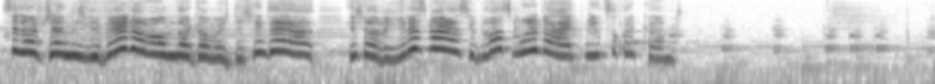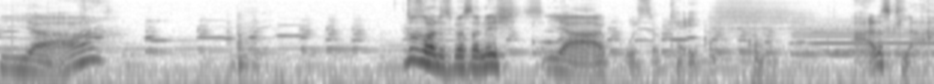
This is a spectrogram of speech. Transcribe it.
Sie läuft ständig wie wild herum, da komme ich nicht hinterher. Ich hoffe jedes Mal, dass sie bloß wohlbehalten wieder zurückkommt. Ja. Du solltest besser nicht. Ja, gut, ist okay. Alles klar.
